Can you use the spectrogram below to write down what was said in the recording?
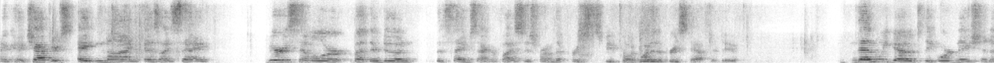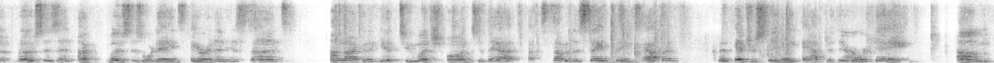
Okay, chapters eight and nine, as I say, very similar, but they're doing the same sacrifices from the priest's viewpoint. What do the priests have to do? Then we go to the ordination of Moses, and uh, Moses ordains Aaron and his sons. I'm not going to get too much onto that. Some of the same things happen, but interestingly, after they're ordained, um,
